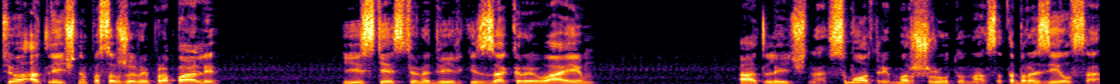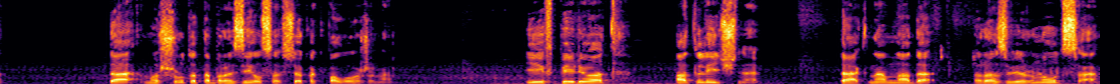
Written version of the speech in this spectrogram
Все отлично. Пассажиры пропали. Естественно, дверьки закрываем. Отлично. Смотрим. Маршрут у нас отобразился. Да, маршрут отобразился, все как положено. И вперед. Отлично. Так, нам надо развернуться.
